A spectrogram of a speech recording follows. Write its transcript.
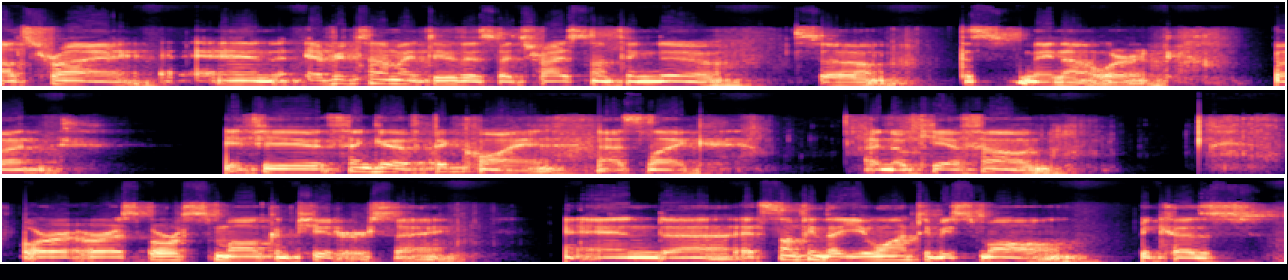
I'll try. And every time I do this, I try something new. So this may not work. But if you think of Bitcoin as like a Nokia phone or, or, a, or a small computer, say, and uh, it's something that you want to be small because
